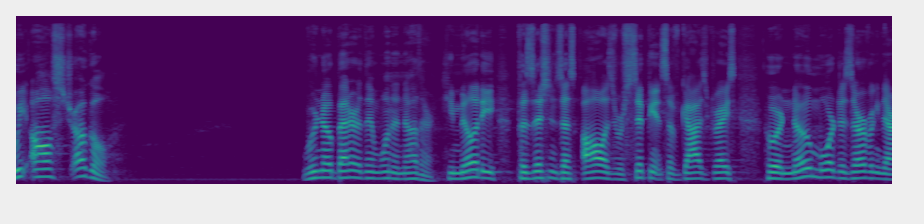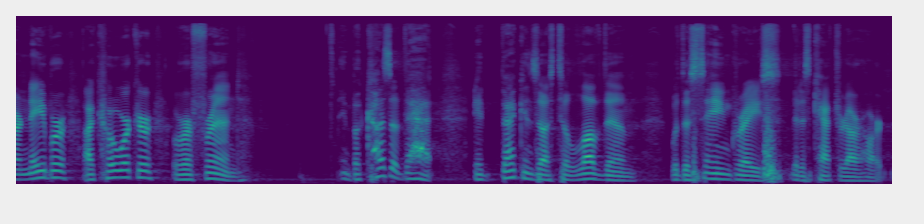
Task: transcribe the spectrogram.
We all struggle. We're no better than one another. Humility positions us all as recipients of God's grace who are no more deserving than our neighbor, our coworker, or a friend. And because of that, it beckons us to love them with the same grace that has captured our heart.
